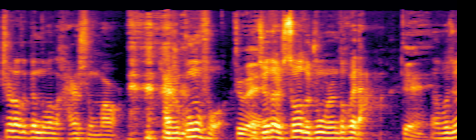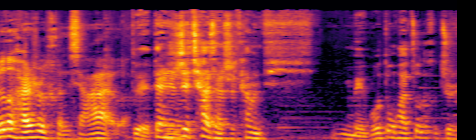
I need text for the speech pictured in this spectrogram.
知道的更多的还是熊猫，还是功夫，对觉得所有的中国人都会打。对呃我觉得还是很狭隘的。对，但是这恰恰是他们提美国动画做的，就是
